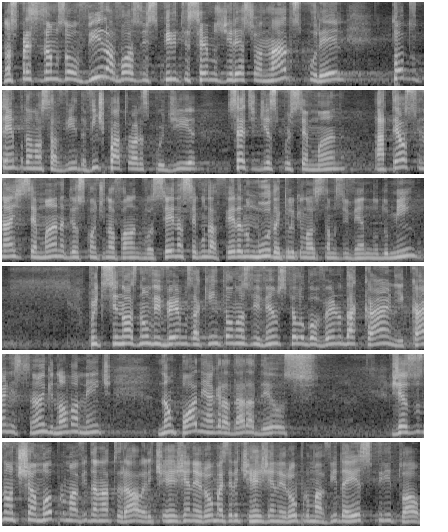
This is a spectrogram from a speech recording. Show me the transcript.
Nós precisamos ouvir a voz do Espírito e sermos direcionados por Ele todo o tempo da nossa vida, 24 horas por dia, sete dias por semana, até os finais de semana, Deus continua falando com você, e na segunda-feira não muda aquilo que nós estamos vivendo no domingo. Porque se nós não vivermos aqui, então nós vivemos pelo governo da carne, e carne e sangue, novamente, não podem agradar a Deus. Jesus não te chamou para uma vida natural, Ele te regenerou, mas Ele te regenerou para uma vida espiritual,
